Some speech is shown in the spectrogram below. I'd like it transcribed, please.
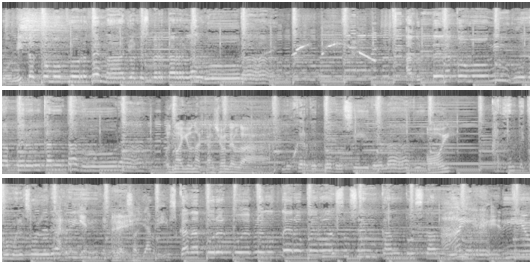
Bonita como flor de mayo al despertar la aurora. Adultera como ninguna, pero encantadora. Pues no hay una canción de la Mujer de todos y de nadie. hoy. Ardiente como el sol de abril. Ardiente como el Ey. sol de abril. Buscada por el pueblo entero, pero a sus encantos también ¡Ay, genio!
